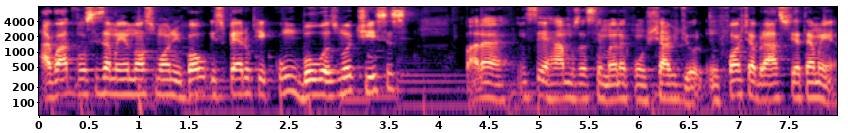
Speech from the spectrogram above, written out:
Aguardo vocês amanhã no nosso Morning Call. Espero que com boas notícias para encerrarmos a semana com chave de ouro. Um forte abraço e até amanhã.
